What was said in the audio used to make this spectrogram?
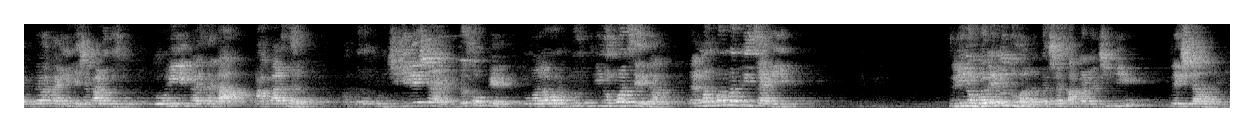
एवढ्या काही रेषा काढत असतो तोही एक काय झाला? थ्री नंबर येतो तुम्हाला तशाच आकाराची ही रेषा आहे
